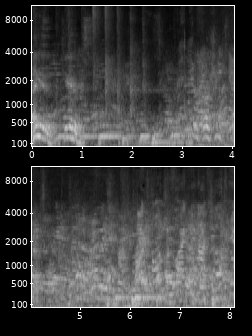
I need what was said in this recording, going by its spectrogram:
Thank you. Cheers. I told you I cannot.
